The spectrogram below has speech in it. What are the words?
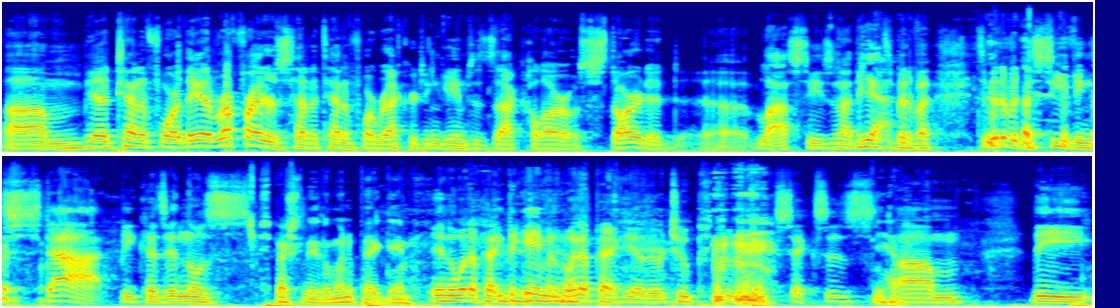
Um, he had ten and four. They had Rough Riders had a ten and four record in games that Zach Calaro started uh, last season. I think Yeah. it's a bit of a it's a bit of a deceiving stat because in those Especially the Winnipeg game. in the Winnipeg, the game in Winnipeg, you know, there were two two pick sixes. Um, the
